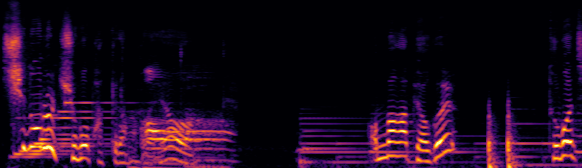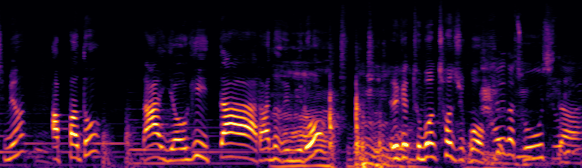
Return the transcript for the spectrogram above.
신호를 주고 받기로 한 거예요. 엄마가 벽을 두 번 치면 아빠도 나 여기 있다라는 의미로 아, 두번 쳐. 이렇게 두 번 쳐주고 사이가 좋으시다.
